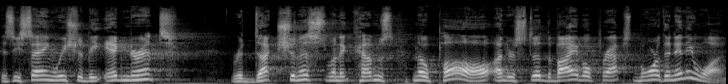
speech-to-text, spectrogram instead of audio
Is he saying we should be ignorant, reductionist when it comes? No, Paul understood the Bible perhaps more than anyone.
